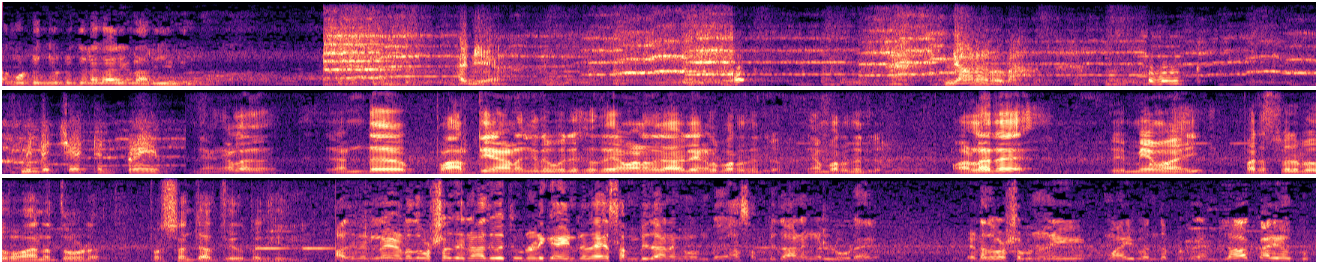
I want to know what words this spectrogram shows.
അങ്ങോട്ടും ഇങ്ങോട്ടും ചില കാര്യങ്ങൾ അറിയില്ലല്ലോ അനിയ ഞാനാണോടാ? നിന്റെ ചേട്ടൻ പ്രേം. ഞങ്ങൾ രണ്ട് പാർട്ടിയാണെങ്കിലും ഒരു ഹൃദയമാണെന്ന് രാവിലെ ഞങ്ങൾ പറഞ്ഞല്ലോ. ഞാൻ പറഞ്ഞല്ലോ. വളരെ രമ്യമായി പരസ്പര ബഹുമാനത്തോട് പ്രശ്നം ചർച്ച ചെയ്ത് പരിഹരിക്കും. അതിനെല്ലാം ഇടതുപക്ഷ ജനാധിപത്യ മുന്നണിക്ക് അതിന്റെതായ സംവിധാനങ്ങളുണ്ട്. ആ സംവിധാനങ്ങളിലൂടെ ഇടതുപക്ഷ മുന്നണിയുമായി ബന്ധപ്പെട്ട എല്ലാ കാര്യങ്ങൾക്കും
